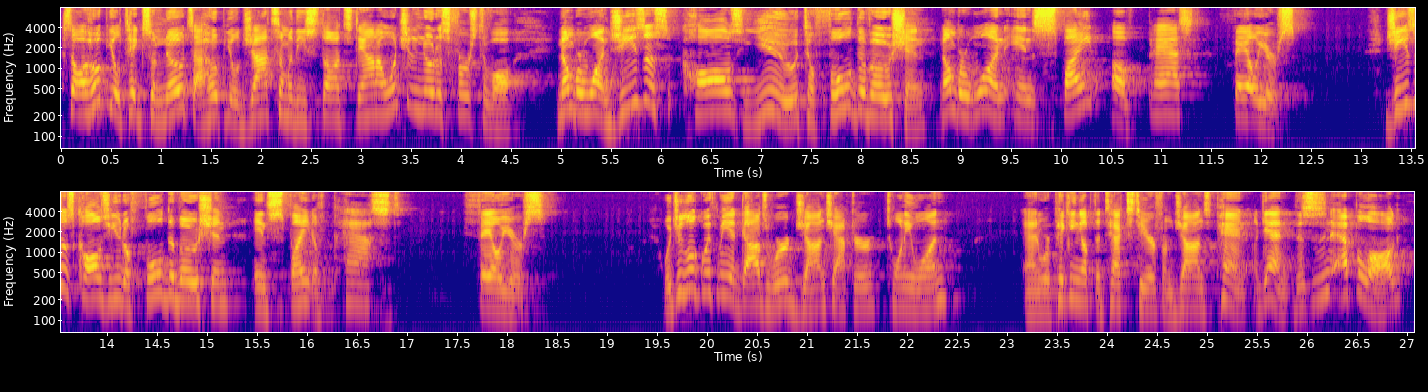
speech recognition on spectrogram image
So I hope you'll take some notes. I hope you'll jot some of these thoughts down. I want you to notice, first of all, number one, Jesus calls you to full devotion, number one, in spite of past failures. Jesus calls you to full devotion in spite of past failures. Would you look with me at God's Word, John chapter 21? And we're picking up the text here from John's pen. Again, this is an epilogue.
